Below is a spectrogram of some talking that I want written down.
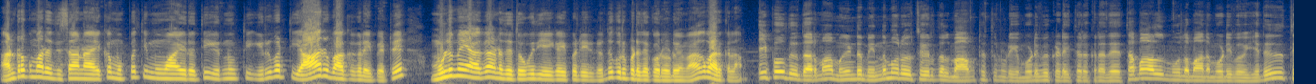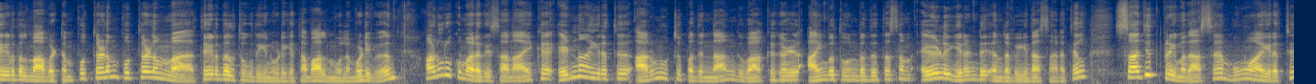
அன்றகுமார திசாநாயக்க முப்பத்தி மூவாயிரத்தி இருநூத்தி இருபத்தி ஆறு வாக்குகளை பெற்று முழுமையாக அந்த தொகுதியை கைப்பற்றியிருக்கிறது. குறிப்பிடத்தக்க ஒரு விடயமாக பார்க்கலாம். இப்போது தர்மா மீண்டும் இன்னுமொரு தேர்தல் மாவட்டத்தினுடைய முடிவு கிடைத்திருக்கிறது. தபால் மூலமான முடிவு இது தேர்தல் மாவட்டம் புத்தளம் புத்தளம் தேர்தல் தொகுதியினுடைய தபால் மூல முடிவு. அனுருகுமார திசாநாயக்க எண்ணாயிரத்து அறுநூற்று பதினான்கு வாக்குகள் ஐம்பத்தி ஒன்பது தசம் ஏழு இரண்டு என்ற விகிதாசாரத்தில் சஜித் பிரேமதாச மூவாயிரத்து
